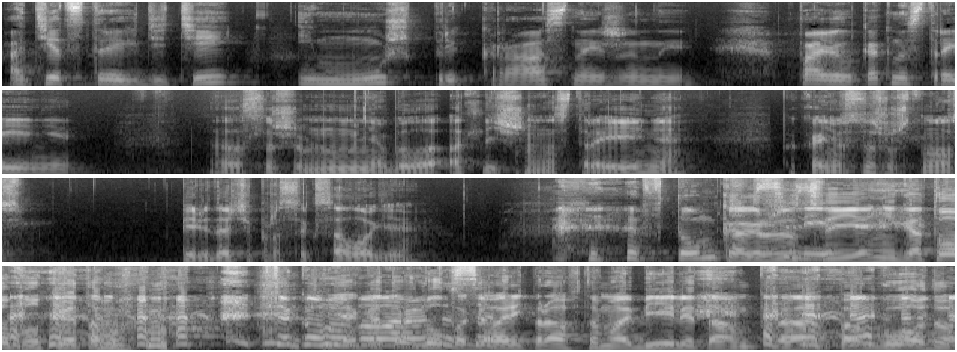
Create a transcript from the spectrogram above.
отец троих детей и муж прекрасной жены. Павел, как настроение? Э, слушай, ну, у меня было отличное настроение, пока не услышал, что у нас передача про сексологию. В том числе. Кажется, я не готов был к этому. Я готов был поговорить про автомобили, там, про погоду.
